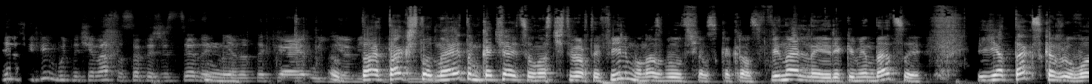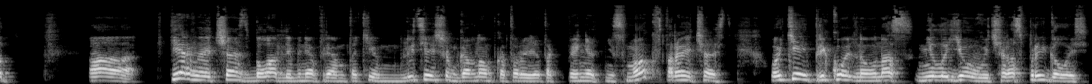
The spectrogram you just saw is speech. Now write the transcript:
Следующий фильм будет начинаться с этой же сцены, mm. и она такая уебищная. Так, так что на этом качается у нас четвертый фильм. У нас будут сейчас как раз финальные рекомендации. И я так скажу, вот а, первая часть была для меня прям таким лютейшим говном, который я так принять не смог. Вторая часть, окей, прикольно, у нас Мила Йович распрыгалась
